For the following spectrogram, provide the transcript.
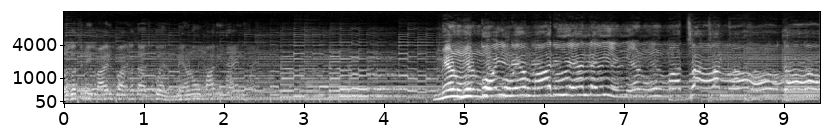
જગતની માઇલ પર કદાચ કોઈ મેણું મારી જાય ને મેણું કોઈને મારીએ નહીં, મેણું માથાનો ગામ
